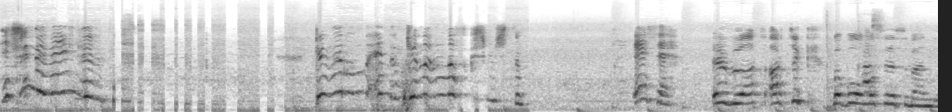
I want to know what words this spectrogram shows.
İçinde değildim. Kenarında edim. Kenarında sıkışmıştım. Neyse. Evlat artık baba olma sırası bende.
